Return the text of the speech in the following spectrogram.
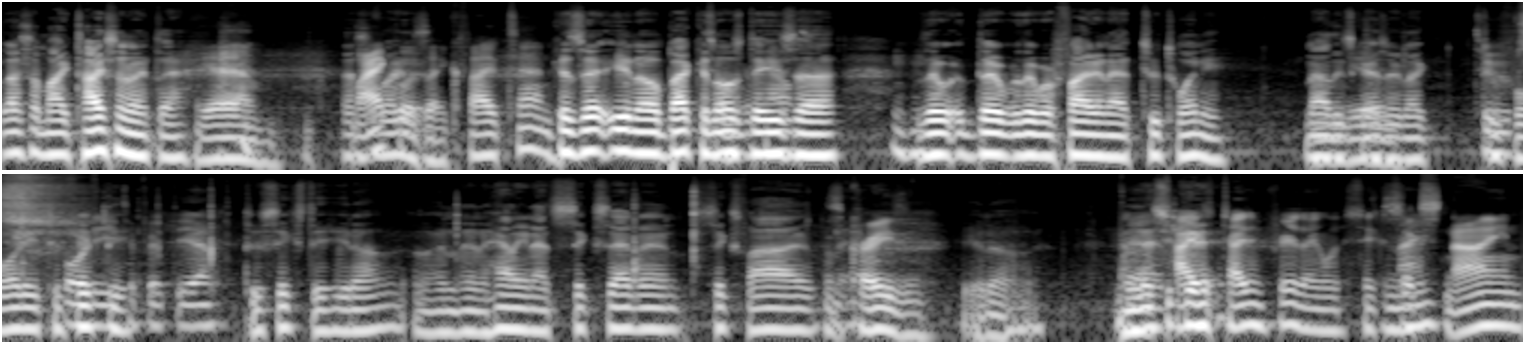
That's a Mike Tyson right there. Yeah. That's Mike was like 5'10. because uh, you know back in those days, pounds. uh, Mhm. they were they were, they were fighting at 220. Now Mm, these guys are like Two 240, 250. 250, yeah. 260, you know, and and Helling at 6'7", 6'5", That's Yeah. crazy. you know. Yeah. Unless you Tyson, could, Tyson Fury like what six nine. 6'9",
